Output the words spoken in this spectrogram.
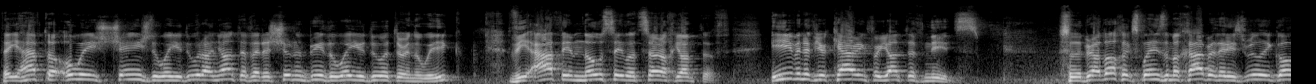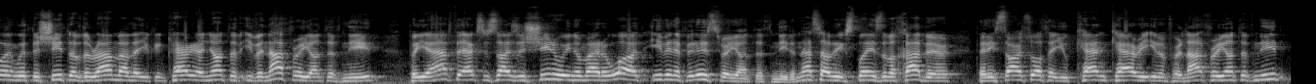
That you have to always change the way you do it on Yontif, that it shouldn't be the way you do it during the week. The afim no say letzarach yontif, even if you're carrying for yontif needs. So the Biur explains the Mechaber that he's really going with the sheet of the Rambam that you can carry on yontif even not for a yontif need, but you have to exercise a shinui no matter what, even if it is for a yontif need. And that's how he explains the Mechaber that he starts off that you can carry even for not for a yontif need,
